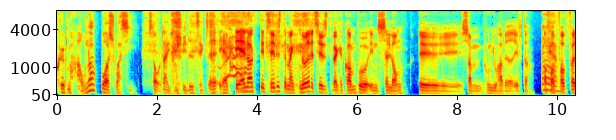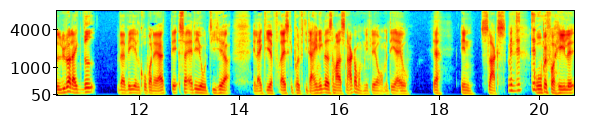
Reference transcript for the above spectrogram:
københavner bourgeoisie, står der i din billedtekst. ja, det er nok det tætteste, man, noget af det tætteste, man kan komme på en salon, øh, som hun jo har været efter. Og for, for, for lytter, der ikke ved, hvad VL-grupperne er, det, så er det jo de her, eller ikke de her friske på fordi der har egentlig ikke været så meget snak om dem i flere år, men det er jo ja, en slags men det, det, gruppe for hele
